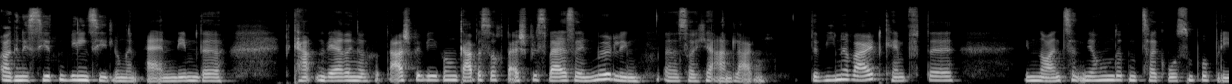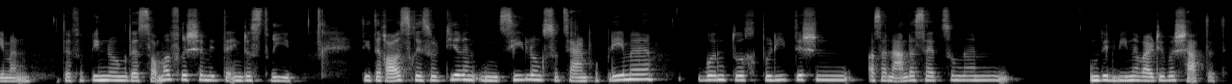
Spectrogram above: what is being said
organisierten Villensiedlungen ein. Neben der bekannten Währinger Cottage-Bewegung gab es auch beispielsweise in Mödling äh, solche Anlagen. Der Wienerwald kämpfte im 19. Jahrhundert mit zwei großen Problemen. Der Verbindung der Sommerfrische mit der Industrie. Die daraus resultierenden siedlungssozialen Probleme wurden durch politischen Auseinandersetzungen um den Wienerwald überschattet.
